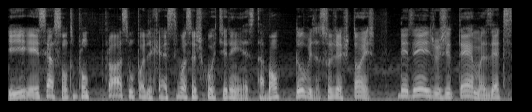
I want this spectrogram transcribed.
E esse assunto próximo podcast se vocês curtirem esse, tá bom? Dúvidas, sugestões? desejos de temas etc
